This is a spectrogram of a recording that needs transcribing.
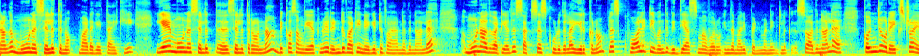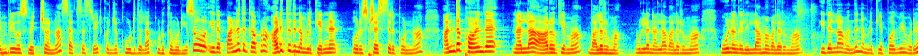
நாங்கள் மூணை செலுத்தினோம் வாடகை தாய்க்கு. ஏன் மூணை செலுத் செலுத்துகிறோன்னா பிகாஸ் அவங்க ஏற்கனவே ரெண்டு வாட்டி நெகட்டிவ் ஆனதுனால மூணாவது வாட்டியாவது சக்ஸஸ் கூடுதலாக இருக்கணும். ப்ளஸ் குவாலிட்டி வந்து வித்தியாசமாக வரும் இந்த மாதிரி பெண்மணிகளுக்கு. ஸோ அதனால் கொஞ்சம் ஒரு எக்ஸ்ட்ரா எம்ப்ரியோஸ் வச்சோன்னா சக்ஸஸ் ரேட் கொஞ்சம் கூடுதலாக கொடுக்க முடியும். ஸோ இதை பண்ணதுக்கப்புறம் அடுத்தது நம்மளுக்கு என்ன ஒரு ஸ்ட்ரெஸ் இருக்கும்னா அந்த குழந்தை நல்லா ஆரோக்கியமாக வளருமா? உள்ளே நல்லா வளருமா? ஊனங்கள் இல்லாமல் வளருமா? இதெல்லாம் வந்து நம்மளுக்கு எப்போதுமே ஒரு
